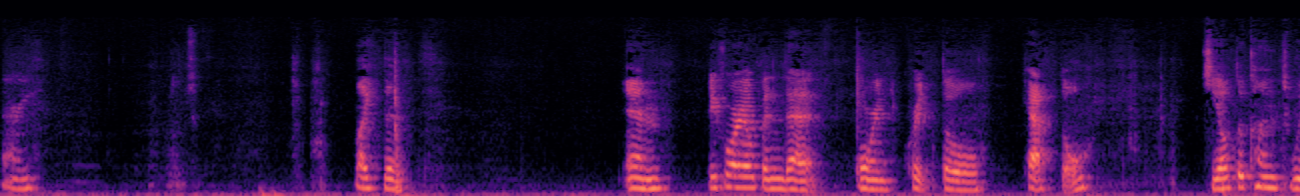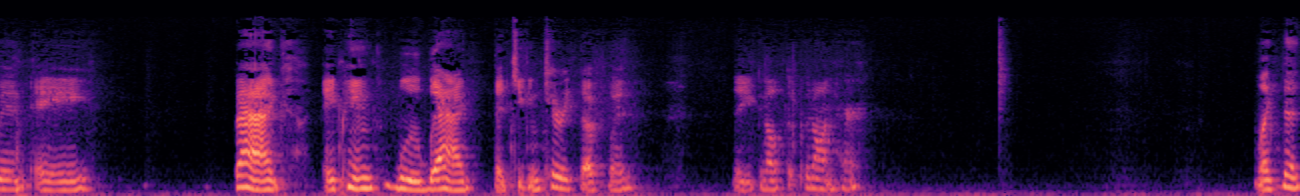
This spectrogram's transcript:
Sorry. Like this. And before I open that orange crystal capsule, she also comes with a bag, a pink blue bag that she can carry stuff with that you can also put on her. Like this.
